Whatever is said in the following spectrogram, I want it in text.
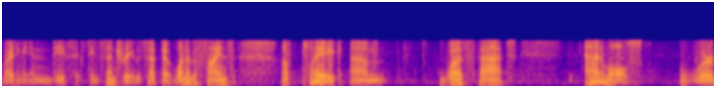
writing in the 16th century who said that one of the signs of plague um, was that animals were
